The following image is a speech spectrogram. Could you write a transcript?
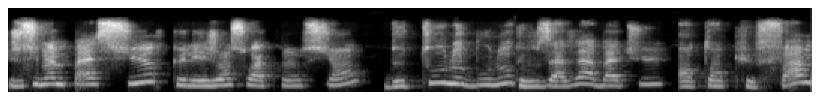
Je suis même pas sûre que les gens soient conscients de tout le boulot que vous avez abattu en tant que femme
